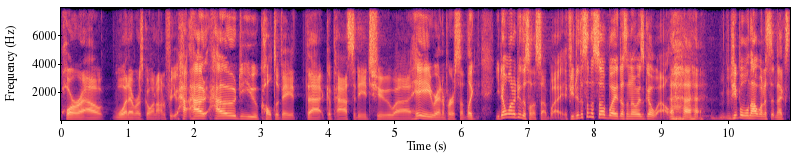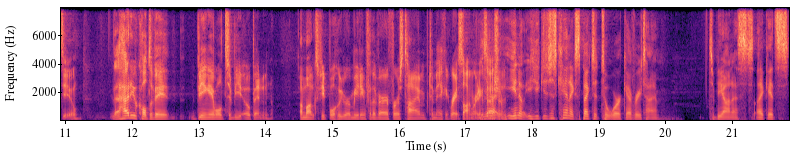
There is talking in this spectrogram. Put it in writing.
pour out whatever's going on for you. How how, how do you cultivate that capacity to uh, hey random person like you don't want to do this on the subway. If you do this on the subway, it doesn't always go well. people will not want to sit next to you. How do you cultivate being able to be open amongst people who you're meeting for the very first time to make a great songwriting Yeah, session? you know, you you just can't expect it to work every time. To be honest, like it's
